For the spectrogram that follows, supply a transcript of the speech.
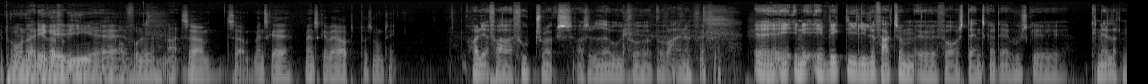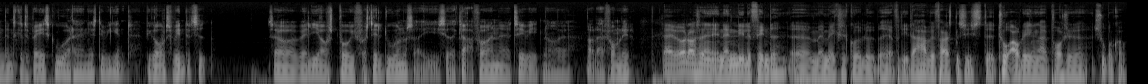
et par måneder, det er ikke forbi. Lige, uh, opfundet, nej. Så, så man, skal, man skal være op på sådan nogle ting. Hold jer fra food trucks og så videre ude på, på vejene. uh, en, en vigtig lille faktum uh, for os danskere, det er at huske, knaller den, den skal tilbage i skuret her næste weekend. Vi går over til vintertid. Så vær lige også på, at I får stillet duerne, så I sidder klar foran uh, tv'et, når, uh, når der er Formel 1. Der er jo også en anden lille finte uh, med Mexico i løbet her, fordi der har vi faktisk den sidste to afdelinger af Porsche Supercup,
